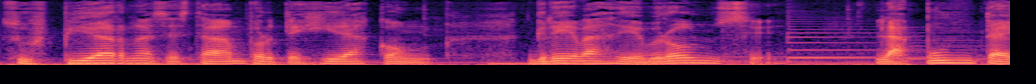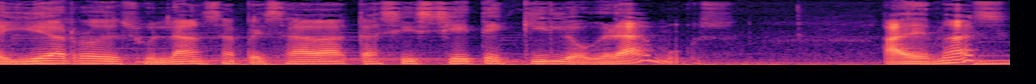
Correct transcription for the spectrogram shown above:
Sus piernas estaban protegidas con grebas de bronce. La punta de hierro de su lanza pesaba casi 7 kilogramos. Además,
